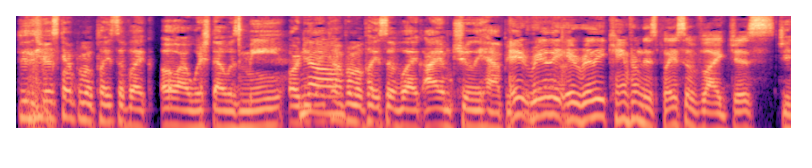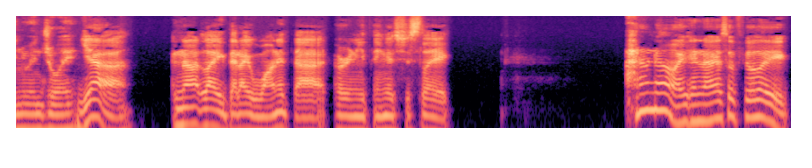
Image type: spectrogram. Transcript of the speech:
Did the tears come from a place of like, oh, I wish that was me? Or did No. they come from a place of like, I am truly happy? It really, it really came from this place of like just genuine joy. Yeah. Not like that I wanted that or anything. It's just like, I don't know. And I also feel like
